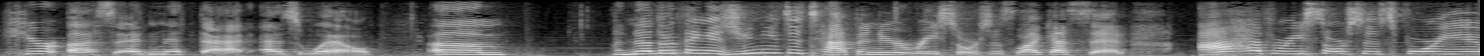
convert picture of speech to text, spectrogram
hear us admit that as well. Um, Another thing is you need to tap into your resources. Like I said, I have resources for you.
